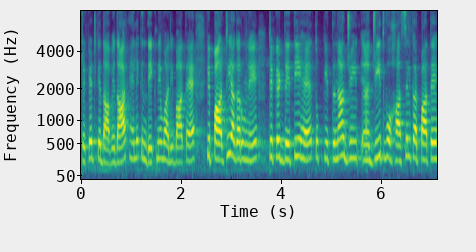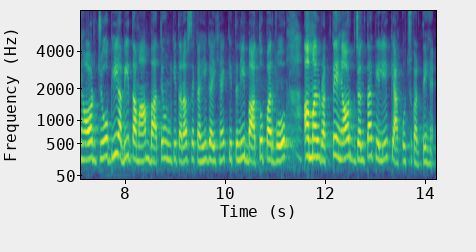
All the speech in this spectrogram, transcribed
टिकट के दावेदार हैं, लेकिन देखने वाली बात है कि पार्टी अगर उन्हें टिकट देती है तो कितना जीत जीत वो हासिल कर पाते हैं और जो भी अभी तमाम बातें उनकी तरफ़ से कही गई है, कितनी बातों पर वो अमल रखते हैं और जनता के लिए क्या कुछ करते हैं।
